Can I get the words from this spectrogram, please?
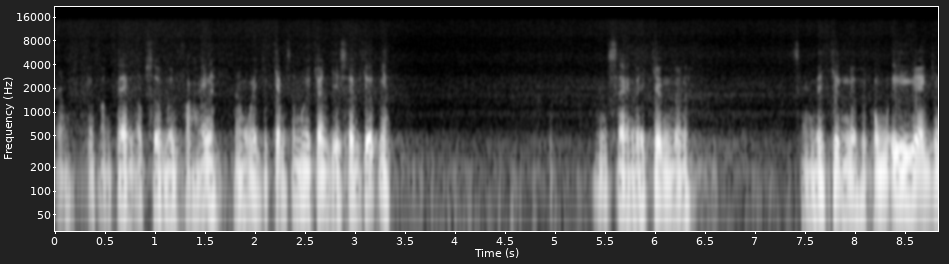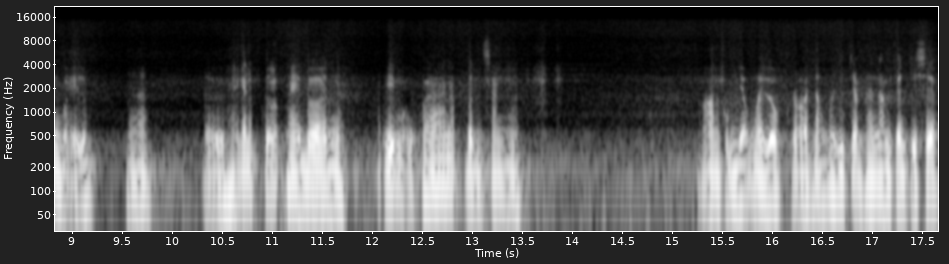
Rồi, cái phần tem ốp sườn bên phải nè. Năm quay 960 cho anh chị xem trước nha sàn để chân rồi nè. Sàn để chân rồi thì cũng y gan như vậy luôn. À, từ hai cái nắp cốp hai bên nè yếm ổ khóa nắp bình xăng nè. Đó, nó cũng giống vậy luôn. Rồi năm quay 925 cho anh chị xem.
